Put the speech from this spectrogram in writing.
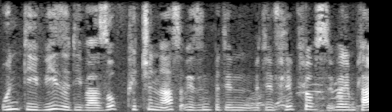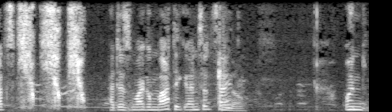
und die Wiese, die war so pitschenass. Wir sind mit den, mit den Flipflops über den Platz. Hat das mal gemacht die ganze Zeit. Genau. Und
